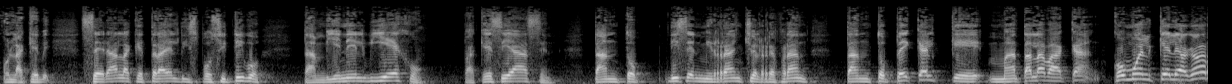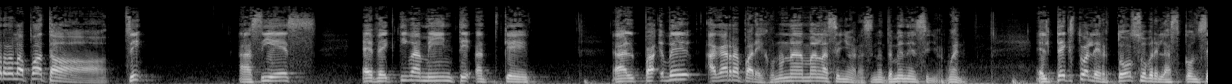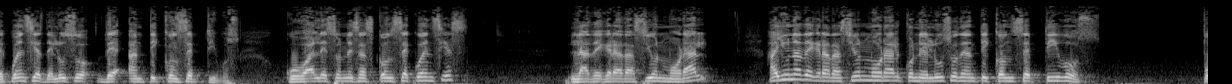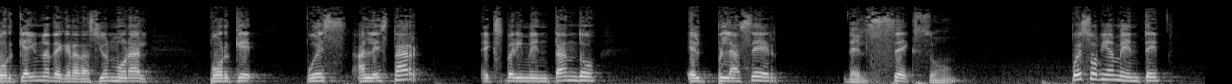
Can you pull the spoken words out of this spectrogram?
o la que será la que trae el dispositivo. También el viejo, ¿para qué se hacen? Tanto, dice en mi rancho el refrán, tanto peca el que mata la vaca como el que le agarra la pata. Sí, así es. Efectivamente, que ve, agarra parejo, no nada más la señora, sino también el señor. Bueno, el texto alertó sobre las consecuencias del uso de anticonceptivos. ¿Cuáles son esas consecuencias? La degradación moral. Hay una degradación moral con el uso de anticonceptivos. ¿Por qué hay una degradación moral? Porque, pues, al estar experimentando el placer del sexo, pues obviamente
